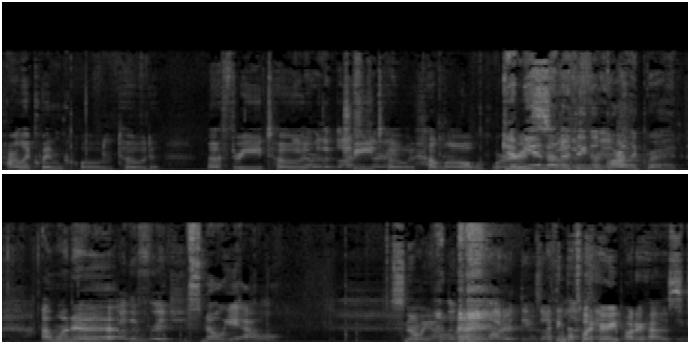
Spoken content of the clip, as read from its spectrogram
Harlequin co- toad, a three toad, You know where the glasses tree are, right? toad. Hello. Words? Give me another By the thing of fridge. garlic bread. I want By a the fridge. snowy owl. Snowy owl. And then the water things I think that's what. Harry Potter has.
